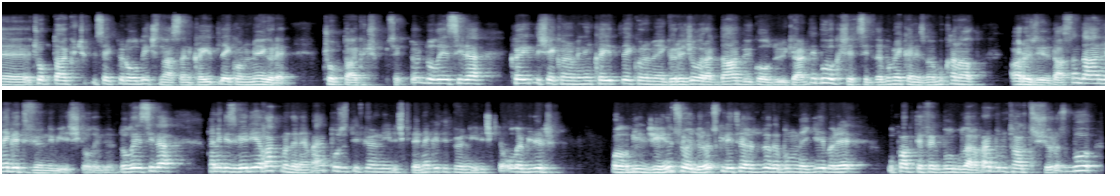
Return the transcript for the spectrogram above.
E, çok daha küçük bir sektör olduğu için aslında hani kayıtlı ekonomiye göre çok daha küçük bir sektör. Dolayısıyla kayıt dışı ekonominin kayıtlı ekonomiye görece olarak daha büyük olduğu ülkelerde bu bakış açısıyla da bu mekanizma, bu kanal aracılığıyla da aslında daha negatif yönlü bir ilişki olabilir. Dolayısıyla hani biz veriye bakmadan evvel pozitif yönlü ilişkide, negatif yönlü ilişkide olabilir olabileceğini söylüyoruz ki literatürde de bununla ilgili böyle ufak tefek bulgular var. Bunu tartışıyoruz. Bu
